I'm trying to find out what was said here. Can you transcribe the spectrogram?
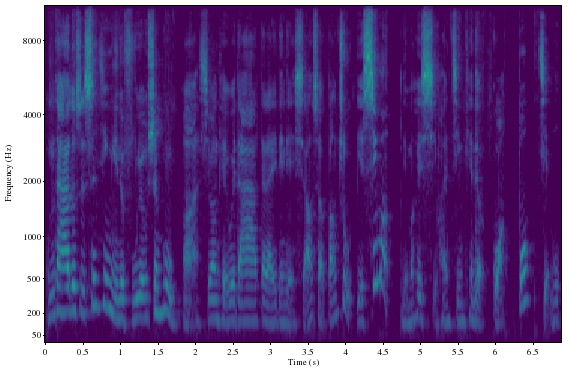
我们大家都是身心灵的浮游生物啊，希望可以为大家带来一点点小小的帮助，也希望你们会喜欢今天的广播节目。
